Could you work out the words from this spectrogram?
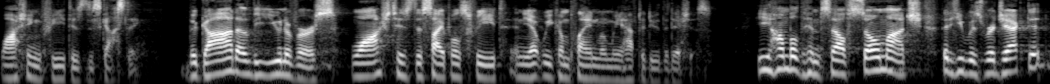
washing feet is disgusting. The God of the universe washed his disciples' feet, and yet we complain when we have to do the dishes. He humbled himself so much that he was rejected.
